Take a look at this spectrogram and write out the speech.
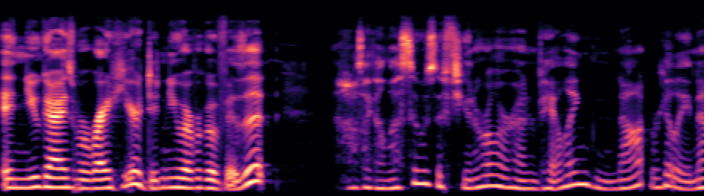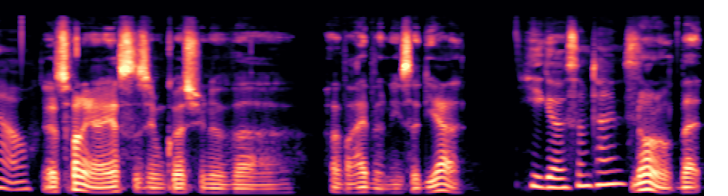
and you guys were right here. Didn't you ever go visit? I was like, unless it was a funeral or unveiling, not really. No, It's funny. I asked the same question of uh, of Ivan. He said, "Yeah, he goes sometimes. no, no, that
